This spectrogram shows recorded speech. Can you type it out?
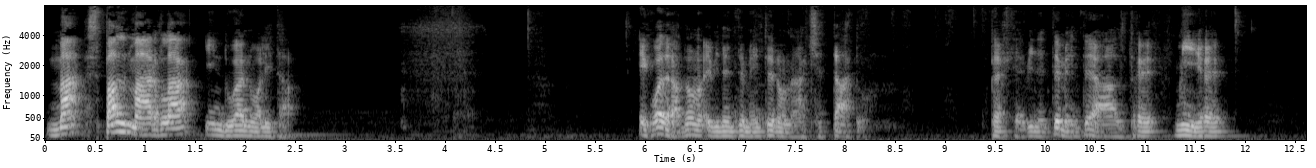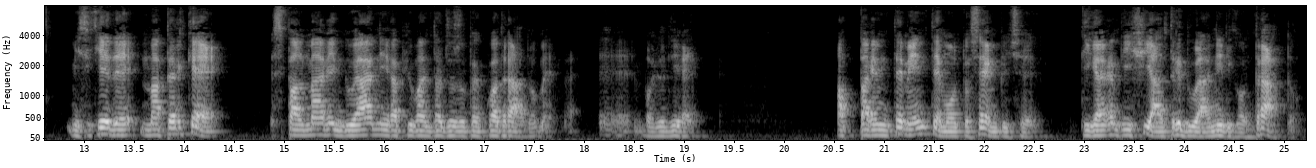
ma spalmarla in due annualità. E Quadrado evidentemente non ha accettato, perché evidentemente ha altre mire. Mi si chiede, ma perché spalmare in due anni era più vantaggioso per Quadrado? Beh, eh, voglio dire, apparentemente è molto semplice, ti garantisci altri due anni di contratto.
